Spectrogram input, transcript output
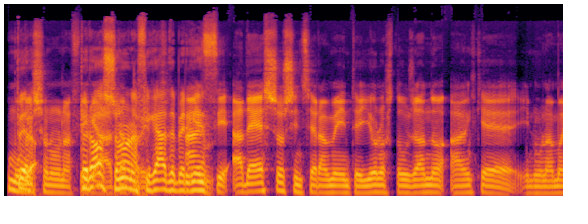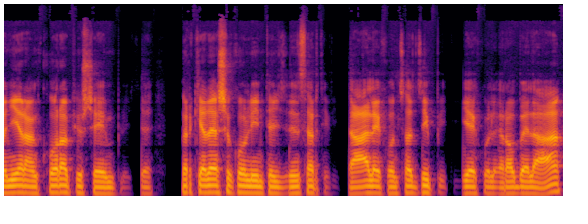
però sono una figata. Però sono una figata perché... Anzi, adesso sinceramente io lo sto usando anche in una maniera ancora più semplice, perché adesso con l'intelligenza artificiale, con ChatGPT e quelle robe là,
